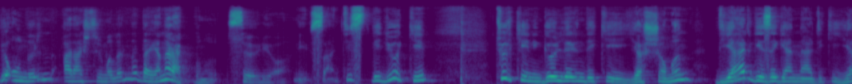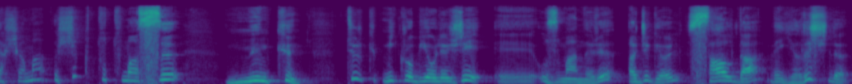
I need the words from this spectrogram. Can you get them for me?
ve onların araştırmalarına dayanarak bunu söylüyor Neil Scientist ve diyor ki Türkiye'nin göllerindeki yaşamın diğer gezegenlerdeki yaşama ışık tutması mümkün. Türk mikrobiyoloji e, uzmanları Acıgöl, Salda ve Yarışlı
